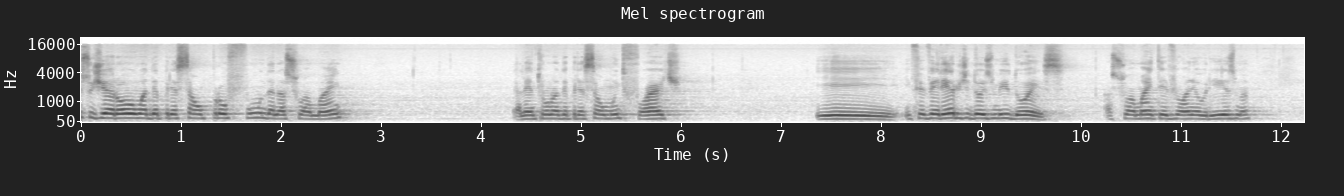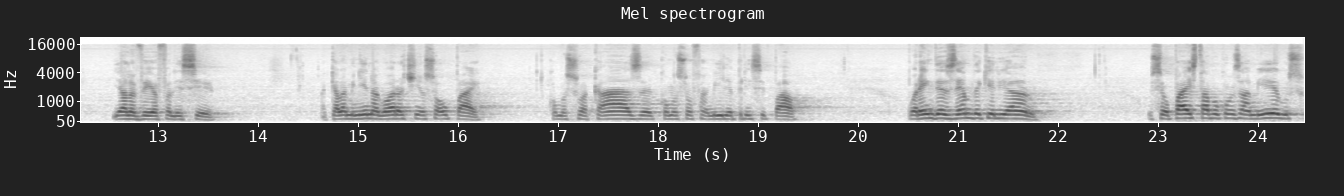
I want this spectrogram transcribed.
Isso gerou uma depressão profunda na sua mãe. Ela entrou numa depressão muito forte. E em fevereiro de 2002, a sua mãe teve um aneurisma e ela veio a falecer. Aquela menina agora tinha só o pai, como a sua casa, como a sua família principal. Porém, em dezembro daquele ano, O seu pai estava com os amigos,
